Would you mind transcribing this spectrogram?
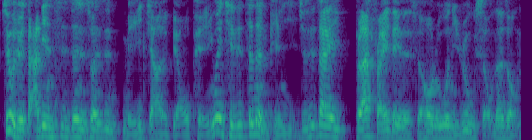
所以我觉得大电视真的算是每一家的标配，因为其实真的很便宜，就是在 Black Friday 的时候，如果你入手那种。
